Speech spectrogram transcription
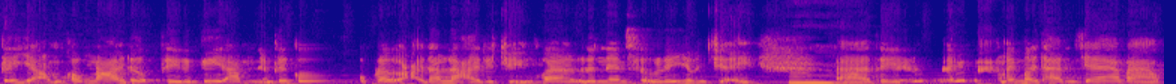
cái giọng không nói được thì ghi âm những cái cuộc đã gọi nó lại để chuyển qua linh em xử lý giùm chị ừ. à, thì lúc đấy bạn ấy mới tham gia vào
